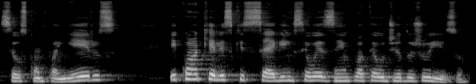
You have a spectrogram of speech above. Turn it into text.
seus companheiros e com aqueles que seguem seu exemplo até o dia do juízo.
